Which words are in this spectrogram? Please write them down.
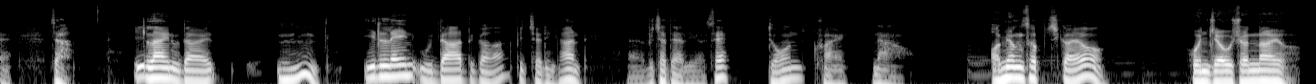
예. 자, 일라인 우다 음, 일레인 우다드가 피처링한 리차드 엘리엇의 Don't Cry Now. 엄영섭 씨가요. 혼자 오셨나요?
